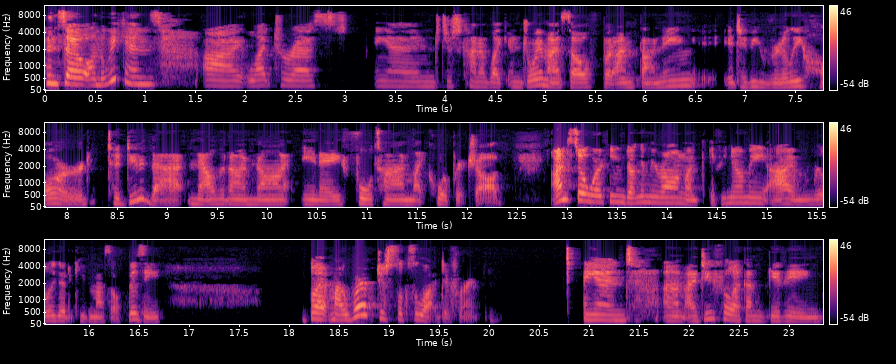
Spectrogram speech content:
And so on the weekends, I like to rest and just kind of like enjoy myself, but I'm finding it to be really hard to do that now that I'm not in a full time like corporate job. I'm still working, don't get me wrong. Like, if you know me, I'm really good at keeping myself busy, but my work just looks a lot different. And um, I do feel like I'm giving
